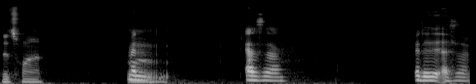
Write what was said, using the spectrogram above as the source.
det tror jeg. Men Øhm, altså, er det, altså,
